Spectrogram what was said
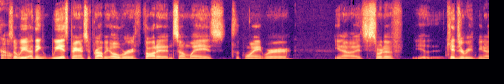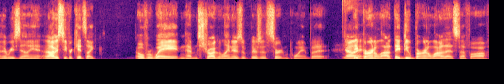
No. So we, I think we as parents have probably overthought it in some ways to the point where, you know, it's sort of you, kids are, you know, they're resilient. And obviously for kids like overweight and having struggling, there's a there's a certain point, but Oh, they yeah. burn a lot. They do burn a lot of that stuff off.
